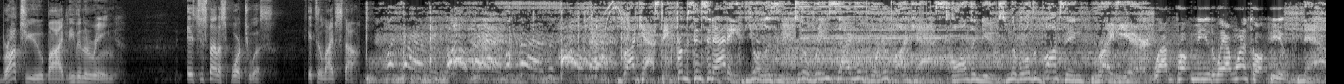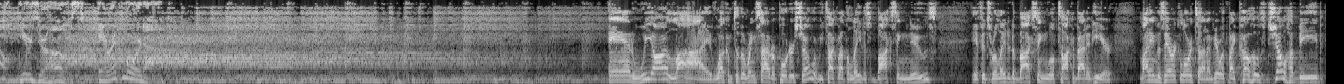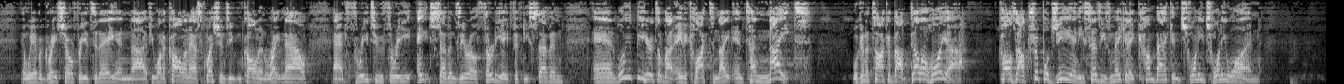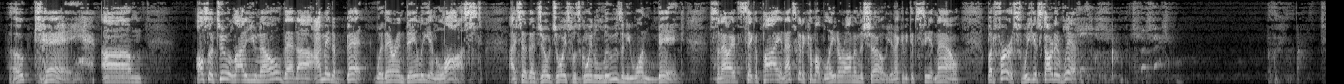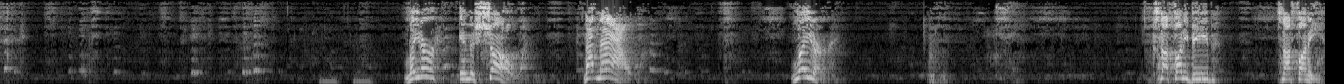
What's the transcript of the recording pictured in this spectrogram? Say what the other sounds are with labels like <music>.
Brought to you by Leaving the Ring. It's just not a sport to us, it's a lifestyle. Broadcasting from Cincinnati, you're listening to the Ringside Reporter Podcast. All the news from the world of boxing right here. Well, I'm talking to you the way I want to talk to you. Now, here's your host, Eric Lorda. And we are live. Welcome to the Ringside Reporter Show where we talk about the latest boxing news. If it's related to boxing, we'll talk about it here. My name is Eric Lorta and I'm here with my co-host Joe Habib and we have a great show for you today. And uh, if you want to call and ask questions, you can call in right now at 323-870-3857. And we'll be here until about 8 o'clock tonight. And tonight, we're going to talk about De La Hoya. Calls out Triple G and he says he's making a comeback in 2021. Okay. Um, also, too, a lot of you know that uh, I made a bet with Aaron Daly and lost. I said that Joe Joyce was going to lose and he won big. So now I have to take a pie and that's going to come up later on in the show. You're not going to get to see it now. But first, we get started with. Later in the show. Not now. Later. It's not funny, Beeb. It's not funny.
